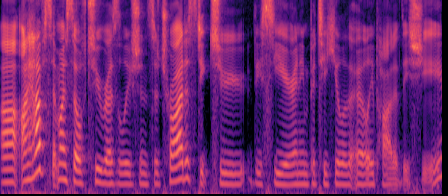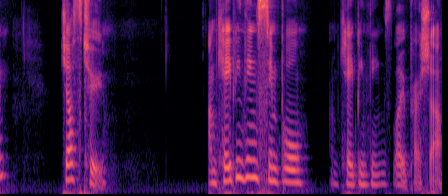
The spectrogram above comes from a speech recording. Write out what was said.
uh, I have set myself two resolutions to try to stick to this year, and in particular, the early part of this year. Just two. I'm keeping things simple, I'm keeping things low pressure.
